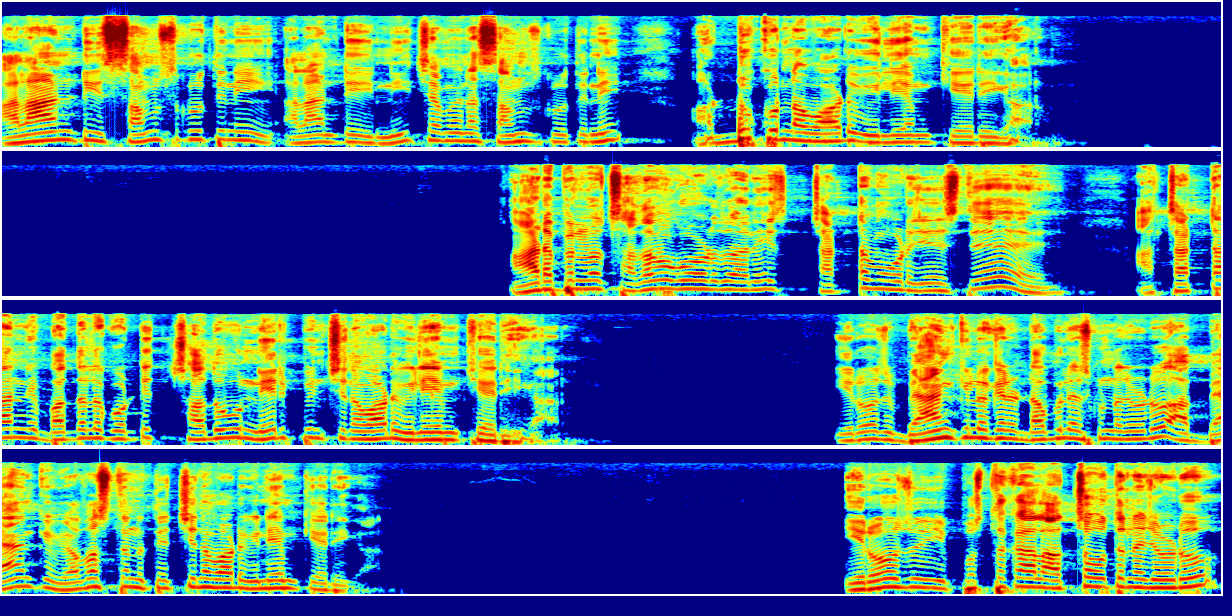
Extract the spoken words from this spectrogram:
అలాంటి సంస్కృతిని అలాంటి నీచమైన సంస్కృతిని అడ్డుకున్నవాడు విలియం కేరీ గారు. ఆడపిల్లలు చదవకూడదు అని చట్టం కూడా చేస్తే ఆ చట్టాన్ని బద్దలు కొట్టి చదువు నేర్పించినవాడు విలియం కేరీ గారు. ఈరోజు బ్యాంకులోకి వెళ్ళి డబ్బులు వేసుకున్న చూడు ఆ బ్యాంక్ వ్యవస్థను తెచ్చినవాడు విలియం కేరీ గారు. ఈరోజు ఈ పుస్తకాలు అచ్చు అవుతున్న చూడు.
